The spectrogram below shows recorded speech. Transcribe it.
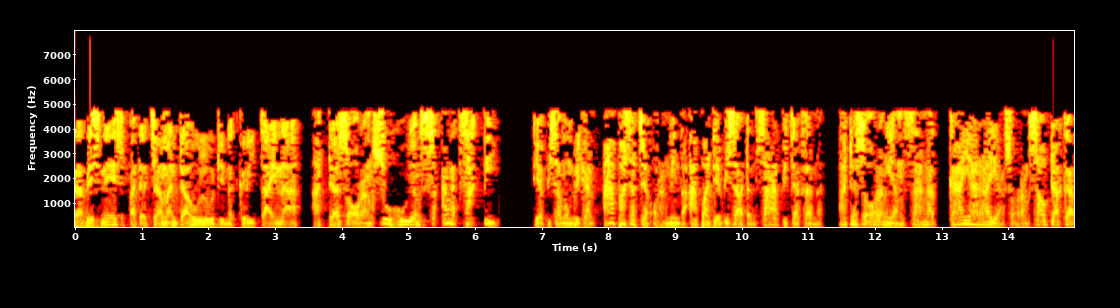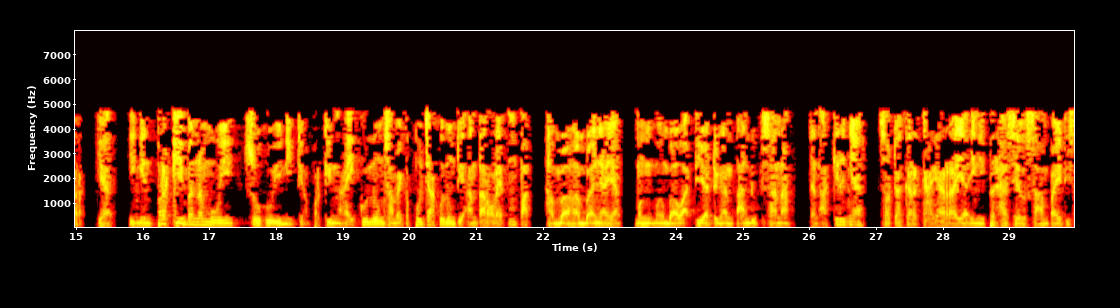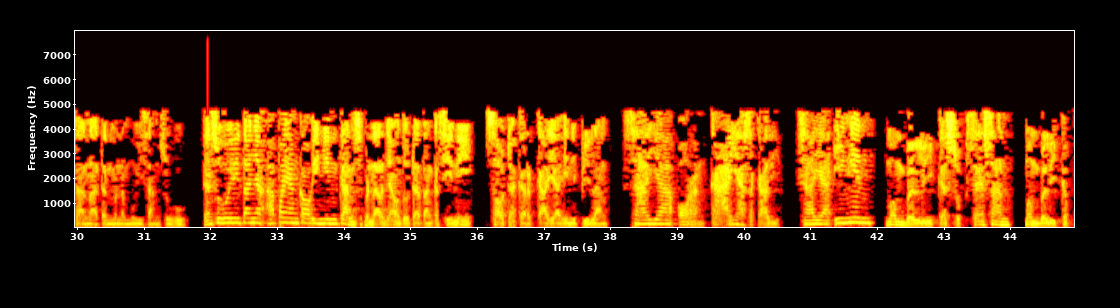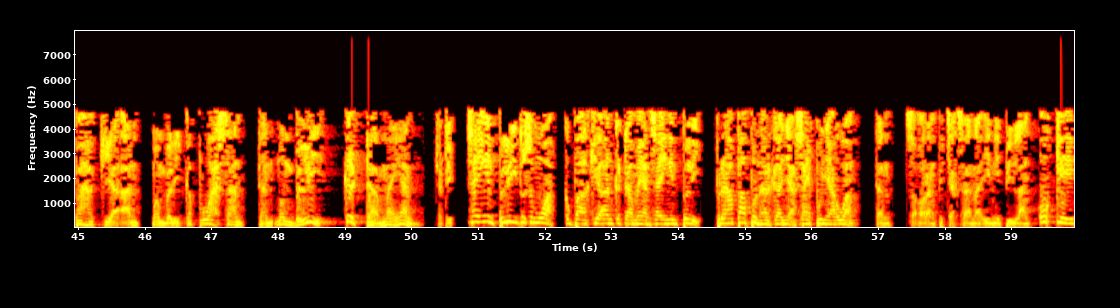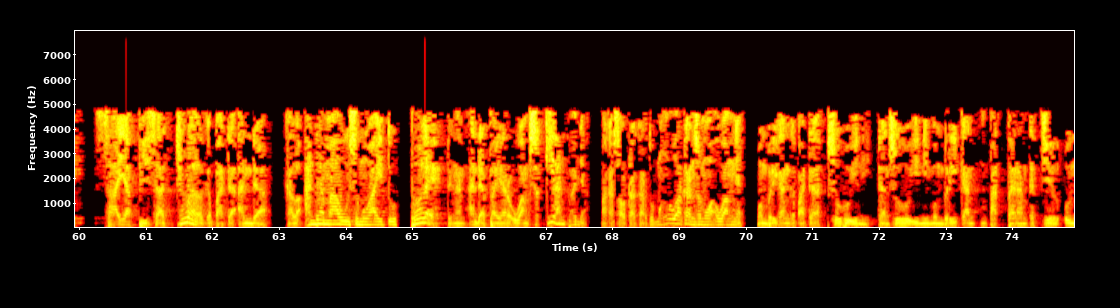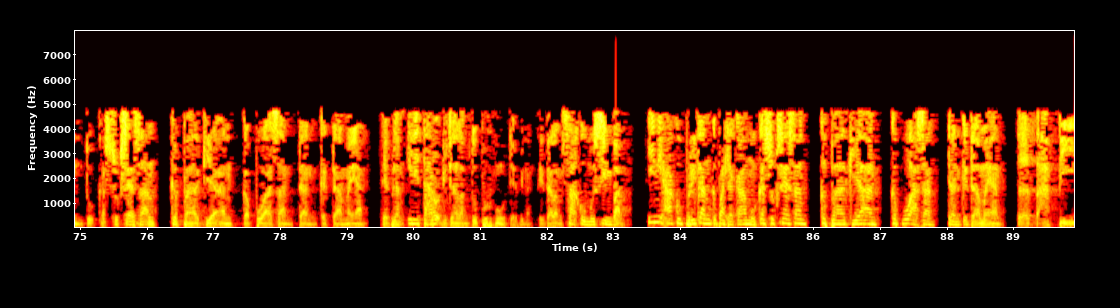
Mitra bisnis pada zaman dahulu di negeri China ada seorang suhu yang sangat sakti. Dia bisa memberikan apa saja, orang minta apa dia bisa dan sangat bijaksana. Ada seorang yang sangat kaya raya, seorang saudagar. Dia ingin pergi menemui suhu ini. Dia pergi naik gunung sampai ke puncak gunung diantar oleh empat hamba-hambanya yang membawa dia dengan tandu ke sana. Dan akhirnya saudagar kaya raya ini berhasil sampai di sana dan menemui sang suhu. Dan suhu ini tanya, apa yang kau inginkan sebenarnya untuk datang ke sini? Saudagar kaya ini bilang, saya orang kaya sekali. Saya ingin membeli kesuksesan, membeli kebahagiaan, membeli kepuasan, dan membeli kedamaian. Jadi, saya ingin beli itu semua. Kebahagiaan, kedamaian, saya ingin beli. Berapapun harganya, saya punya uang. Dan seorang bijaksana ini bilang, oke, okay, saya bisa jual kepada Anda. Kalau Anda mau semua itu, boleh dengan Anda bayar uang sekian banyak. Maka saudagar itu mengeluarkan semua uangnya, memberikan kepada suhu ini. Dan suhu ini memberikan empat barang kecil untuk kesuksesan, kebahagiaan, kepuasan, dan kedamaian. Dia bilang, ini taruh di dalam tubuhmu. Dia bilang, di dalam sakumu simpan. Ini aku berikan kepada kamu kesuksesan, kebahagiaan, kepuasan, dan kedamaian. Tetapi,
